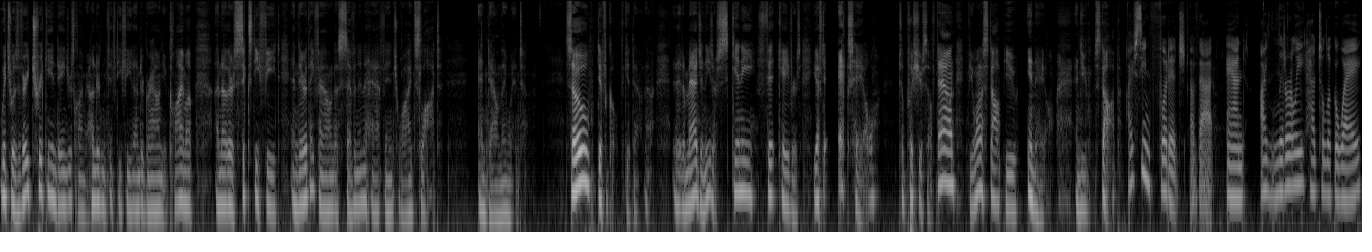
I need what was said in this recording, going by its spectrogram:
which was very tricky and dangerous climbing 150 feet underground you climb up another 60 feet and there they found a seven and a half inch wide slot and down they went so difficult to get down now that imagine these are skinny fit cavers you have to exhale to push yourself down if you want to stop you inhale and you stop i've seen footage of that and i literally had to look away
